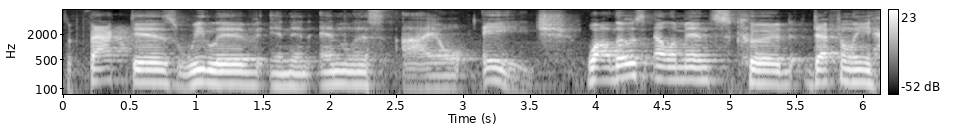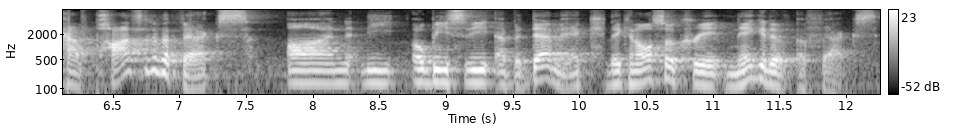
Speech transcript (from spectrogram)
The fact is, we live in an endless aisle age. While those elements could definitely have positive effects on the obesity epidemic, they can also create negative effects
